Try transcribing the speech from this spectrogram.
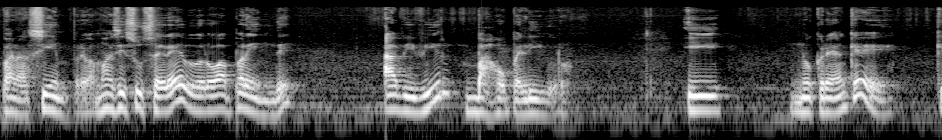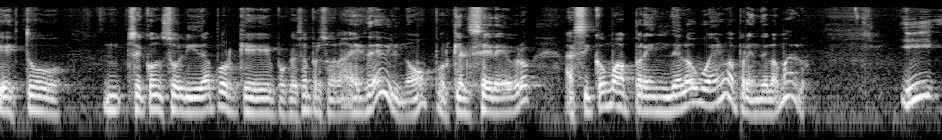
para siempre. Vamos a decir, su cerebro aprende a vivir bajo peligro. Y no crean que, esto se consolida porque, porque esa persona es débil, no, porque el cerebro, así como aprende lo bueno, aprende lo malo. Y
